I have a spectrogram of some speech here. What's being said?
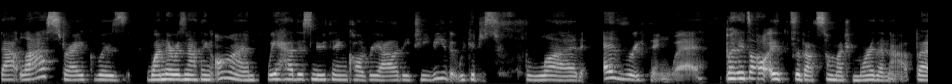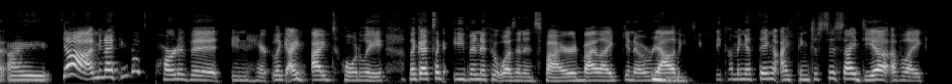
that last strike was when there was nothing on we had this new thing called reality tv that we could just flood everything with but it's all it's about so much more than that but i Yeah, I mean, I think that's part of it inherent. Like, I, I totally like. It's like even if it wasn't inspired by like you know reality mm-hmm. TV becoming a thing, I think just this idea of like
